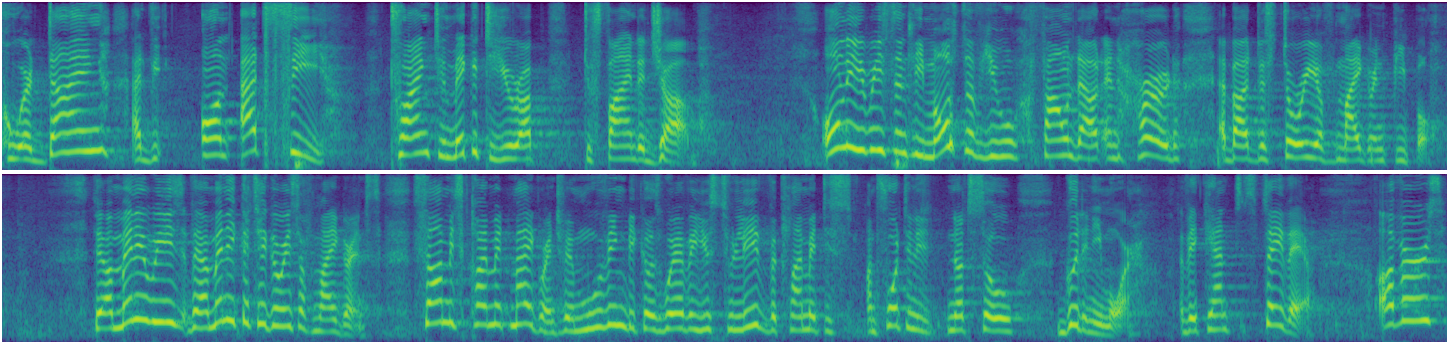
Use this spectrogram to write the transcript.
who were dying at, the, on, at sea trying to make it to Europe to find a job. Only recently, most of you found out and heard about the story of migrant people. There are, many reasons, there are many categories of migrants. Some is climate migrants. They're moving because where they used to live, the climate is unfortunately not so good anymore. They can't stay there. Others,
